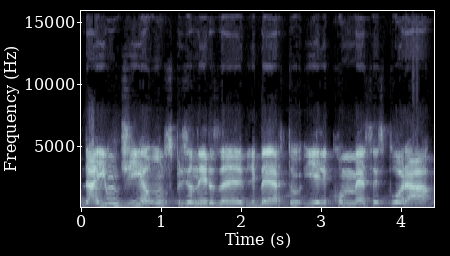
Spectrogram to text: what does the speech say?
Daí um dia, um dos prisioneiros é liberto e ele começa a explorar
